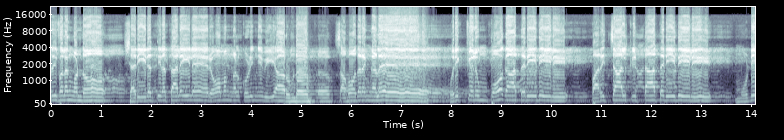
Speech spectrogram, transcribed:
പ്രതിഫലം കൊണ്ടോ? ശരീരത്തിലെ തലയിലെ രോമങ്ങൾ കൊഴിഞ്ഞു വീഴാറുണ്ട്? സഹോദരങ്ങളെ ഒരിക്കലും പോകാത്ത രീതിയിൽ പറിച്ചാൽ കിട്ടാത്ത രീതിയിൽ മുടി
